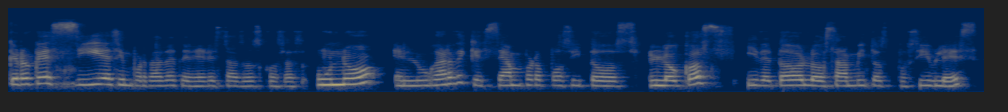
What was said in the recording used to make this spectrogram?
creo que sí es importante tener estas dos cosas. Uno, en lugar de que sean propósitos locos y de todos los ámbitos posibles,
